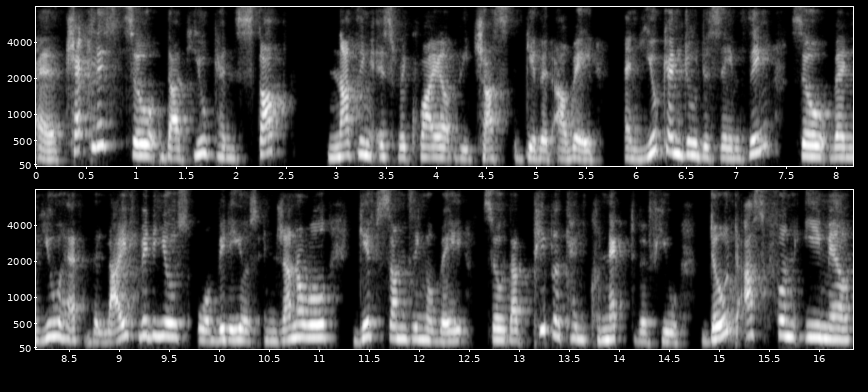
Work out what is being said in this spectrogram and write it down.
uh, checklist so that you can stop. Nothing is required, we just give it away and you can do the same thing. So when you have the live videos or videos in general, give something away so that people can connect with you. Don't ask for an email,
